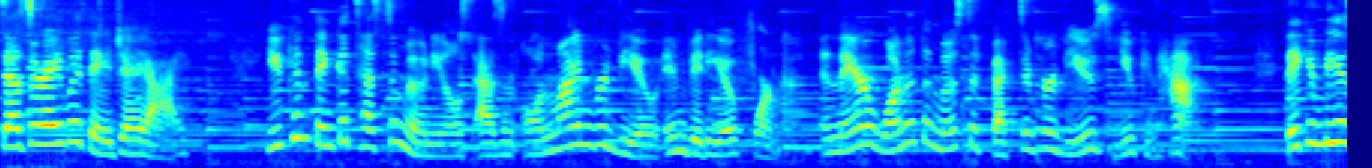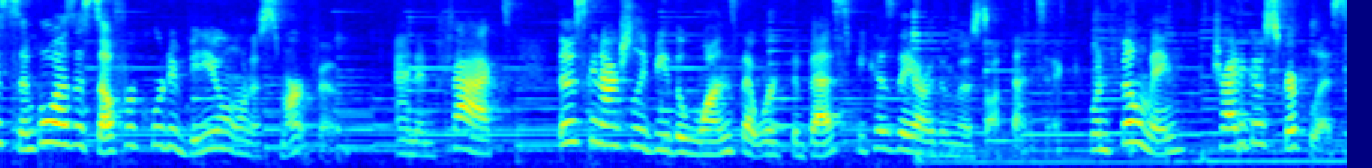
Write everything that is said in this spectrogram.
Desiree with AJI. You can think of testimonials as an online review in video format, and they are one of the most effective reviews you can have. They can be as simple as a self-recorded video on a smartphone, and in fact, those can actually be the ones that work the best because they are the most authentic. When filming, try to go scriptless.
